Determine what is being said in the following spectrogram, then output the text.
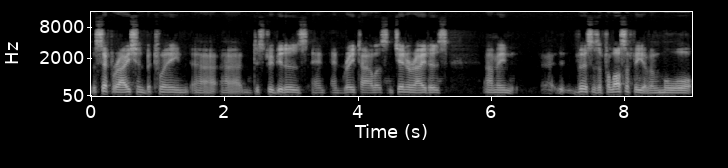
the separation between uh, uh, distributors and, and retailers and generators. I mean, versus a philosophy of a more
